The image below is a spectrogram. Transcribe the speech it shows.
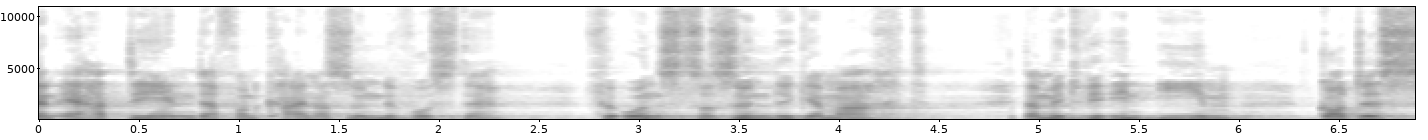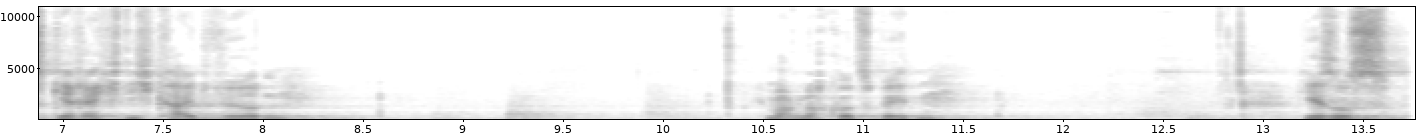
Denn er hat den, der von keiner Sünde wusste, für uns zur Sünde gemacht, damit wir in ihm Gottes Gerechtigkeit würden. Ich mag noch kurz beten. Jesus,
